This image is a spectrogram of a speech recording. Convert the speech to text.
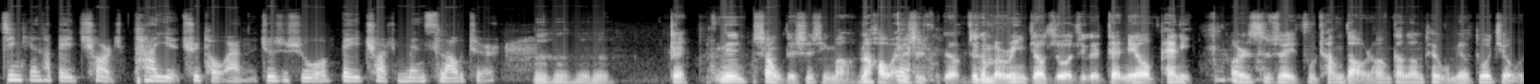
今天他被 charge，他也去投案了，就是说被 charge manslaughter。嗯哼哼哼，对，今天上午的事情嘛。那好玩的是这个这个 Marine 叫做这个 Daniel Penny，二十四岁，驻长岛，然后刚刚退伍没有多久。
